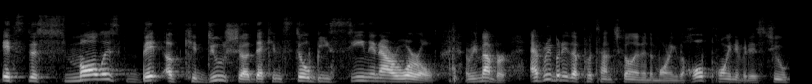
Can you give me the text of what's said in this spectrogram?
It's the smallest bit of kedusha that can still be seen in our world. And remember, everybody that puts on tefillin in the morning, the whole point of it is to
